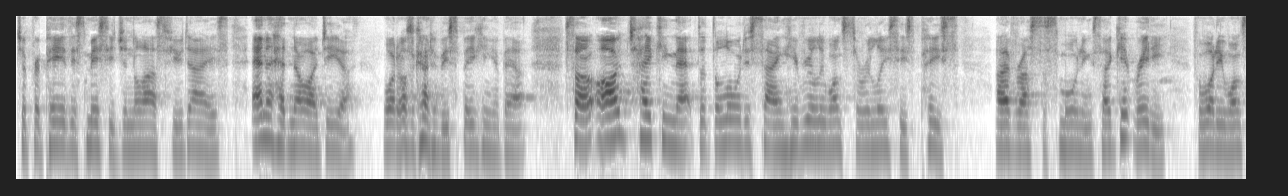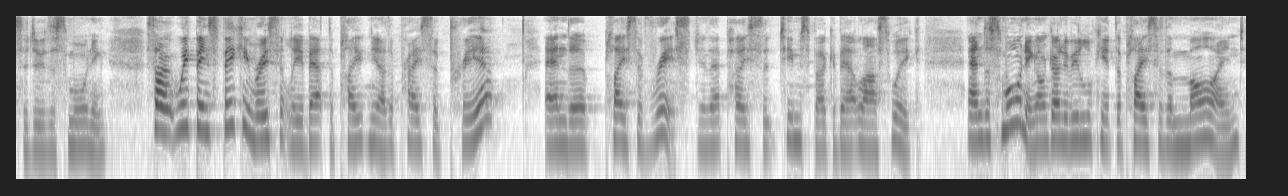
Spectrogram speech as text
to prepare this message in the last few days. Anna had no idea what I was going to be speaking about. So I'm taking that that the Lord is saying He really wants to release His peace over us this morning. So get ready for what He wants to do this morning. So we've been speaking recently about the place, you know, the place of prayer and the place of rest, you know, that place that Tim spoke about last week. And this morning I'm going to be looking at the place of the mind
